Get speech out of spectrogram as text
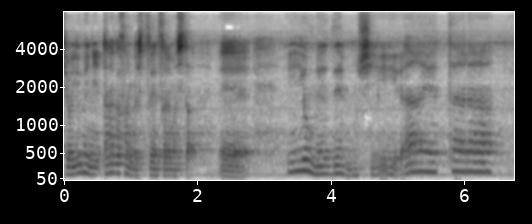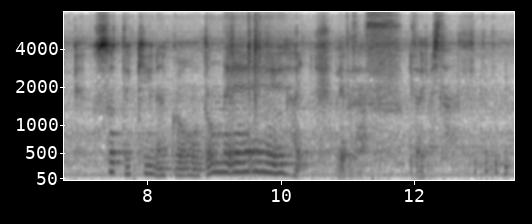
今日夢に田中さんが出演されましたえー夢でもし会えたら素敵なことねはいありがとうございますいただきました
